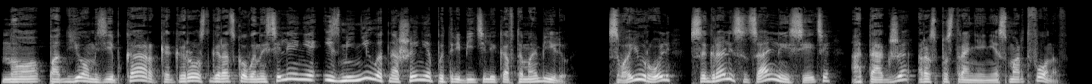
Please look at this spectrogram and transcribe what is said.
Но подъем Zipcar, как и рост городского населения, изменил отношение потребителей к автомобилю. Свою роль сыграли социальные сети, а также распространение смартфонов.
